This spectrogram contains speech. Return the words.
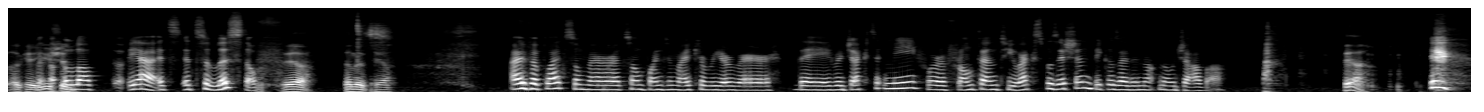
okay, But you a- should. a lot yeah, it's it's a list of Yeah, and it's. Yeah. I've applied somewhere at some point in my career where they rejected me for a front end UX position because I did not know Java. Yeah.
